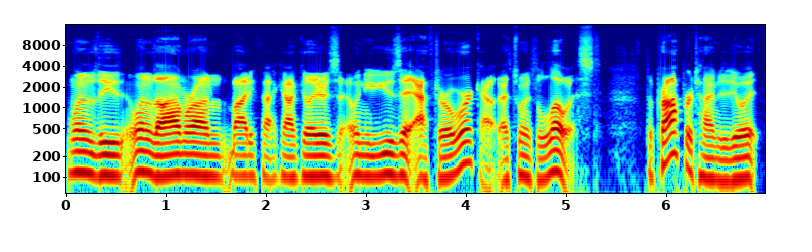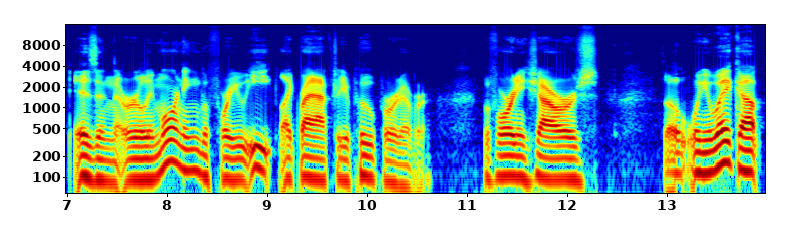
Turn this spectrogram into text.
one of the one of the Omron body fat calculators when you use it after a workout. That's when it's the lowest. The proper time to do it is in the early morning before you eat, like right after you poop or whatever, before any showers. So when you wake up,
